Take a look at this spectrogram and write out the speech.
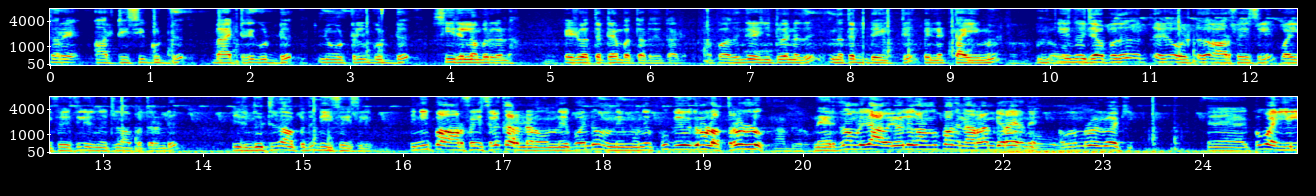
സാറേ R T C good battery good neutral good serial number കണ്ട? എഴുപത്തെട്ട് എൺപത്തി താഴെ. അപ്പോൾ അതും കഴിഞ്ഞിട്ട് വന്നത് ഇന്നത്തെ ഡേറ്റ് പിന്നെ ടൈം ഇരുന്നൂറ്റി നാൽപ്പത് ആർ ഫേസിൽ വൈ ഫേസിൽ ഇരുന്നൂറ്റി നാൽപ്പത്തിരണ്ട് ഇരുന്നൂറ്റി നാൽപ്പത് ബി ഫേസിൽ ഇനിയിപ്പോൾ ആർ ഫേസിൽ കറണ്ടാണ് ഒന്നേ പോയിന്റ് ഒന്നേ മൂന്ന് ഇപ്പോൾ ഉപയോഗിക്കണുള്ളൂ. അത്രേ ഉള്ളൂ. നേരത്തെ നമ്മൾ രാവിലെ കാണുമ്പോൾ പതിനാറ് ആംബിയർ ആയിരുന്നേ. അപ്പോൾ നമ്മൾ ഒഴിവാക്കി. ഇപ്പൊ വൈയിൽ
